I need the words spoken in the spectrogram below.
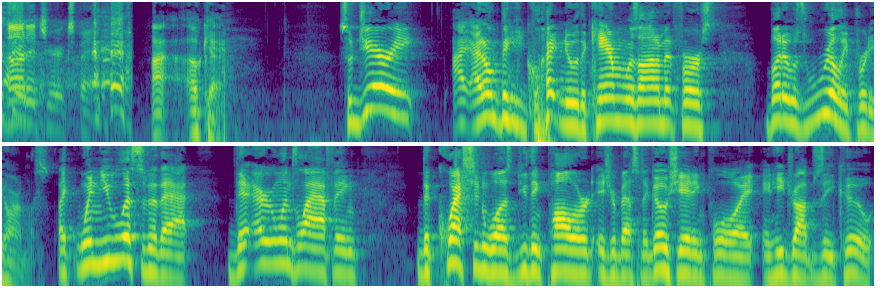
Not at your expense. I, okay. So Jerry, I, I don't think he quite knew the camera was on him at first, but it was really pretty harmless. Like when you listen to that, the, everyone's laughing. The question was, do you think Pollard is your best negotiating ploy? And he dropped Zeke?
